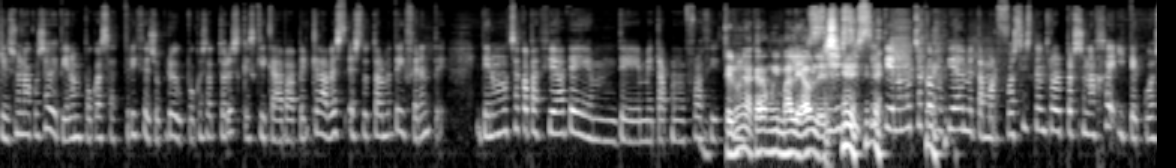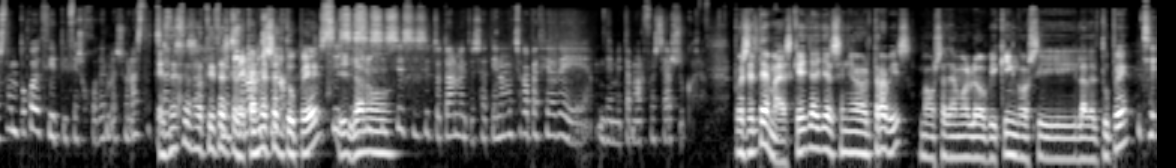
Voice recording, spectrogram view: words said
que es una cosa que tienen pocas actrices, yo creo, y pocos actores, que es que cada papel que la ves es totalmente diferente. Tiene mucha capacidad de, de metamorfosis. Tiene una cara muy maleable. Sí, sí, sí, tiene mucha capacidad de metamorfosis dentro del personaje y te cuesta un poco decir, dices, joder, me suena esta chica. Es de esas actrices me que le suena, cambias el suena". tupé Sí, y sí, ya sí, no- sí, sí, sí, sí, totalmente. O sea, tiene mucha capacidad de, de metamorfosear su cara. Pues el tema es que ella y el señor Travis, vamos a llamarlo vikingos y la del tupé, Sí.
